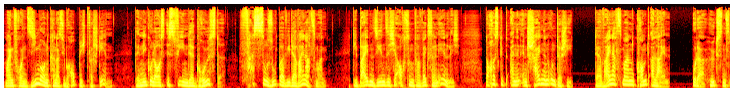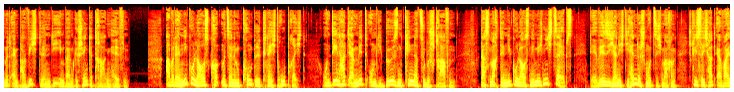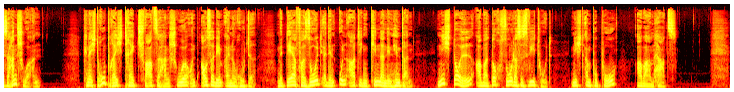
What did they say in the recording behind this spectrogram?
Mein Freund Simon kann das überhaupt nicht verstehen. Der Nikolaus ist für ihn der Größte. Fast so super wie der Weihnachtsmann. Die beiden sehen sich ja auch zum Verwechseln ähnlich. Doch es gibt einen entscheidenden Unterschied. Der Weihnachtsmann kommt allein. Oder höchstens mit ein paar Wichteln, die ihm beim Geschenketragen helfen. Aber der Nikolaus kommt mit seinem Kumpel Knecht Ruprecht. Und den hat er mit, um die bösen Kinder zu bestrafen. Das macht der Nikolaus nämlich nicht selbst. Der will sich ja nicht die Hände schmutzig machen. Schließlich hat er weiße Handschuhe an. Knecht Ruprecht trägt schwarze Handschuhe und außerdem eine Rute. Mit der versohlt er den unartigen Kindern den Hintern. Nicht doll, aber doch so, dass es weh tut. Nicht am Popo, aber am Herz.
